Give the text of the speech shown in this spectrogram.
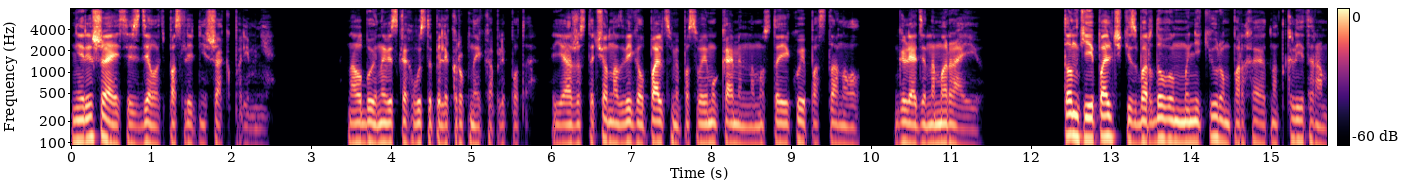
не решаясь сделать последний шаг по ремне. На лбу и на висках выступили крупные капли пота. Я ожесточенно двигал пальцами по своему каменному стояку и постановал, глядя на Мараю. Тонкие пальчики с бордовым маникюром порхают над клитором,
